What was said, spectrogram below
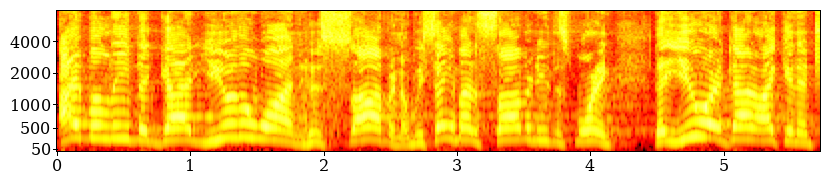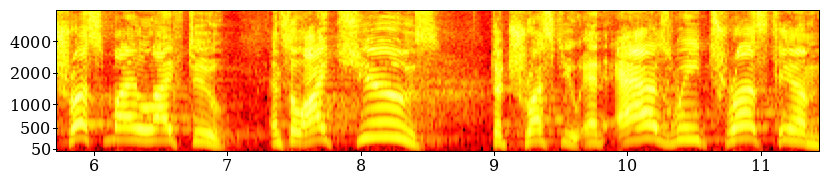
I believe that God, you're the one who's sovereign. And we sang about his sovereignty this morning, that you are God I can entrust my life to. And so I choose to trust you. And as we trust him,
